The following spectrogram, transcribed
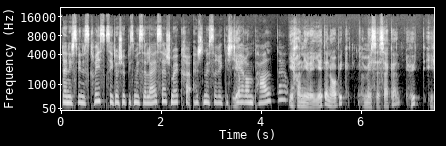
Dann war es wie ein Quiz. Du musst etwas lesen, schmecken, hast es registrieren ja. und behalten. Ich musste ihr jeden Abend müssen sagen, heute war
